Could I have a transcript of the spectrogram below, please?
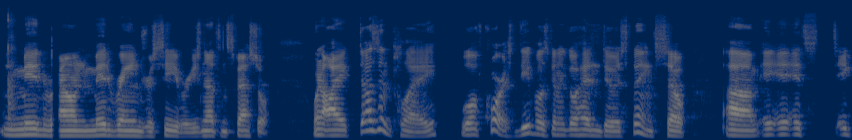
mid round mid range receiver. He's nothing special. When Aiyuk doesn't play, well, of course, Debo is going to go ahead and do his thing. So um, it, it- it's it,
